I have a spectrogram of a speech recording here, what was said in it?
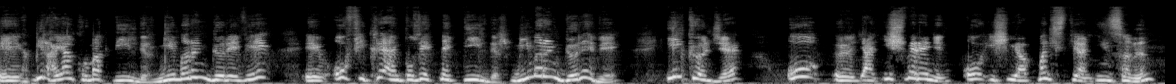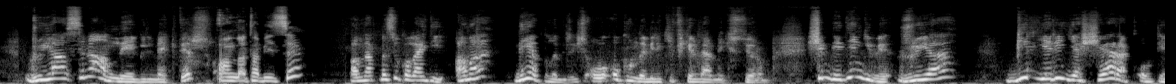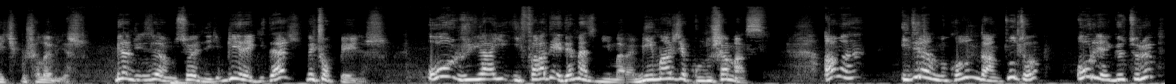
e, bir hayal kurmak değildir. Mimarın görevi e, o fikri empoze etmek değildir. Mimarın görevi ilk önce o e, yani işverenin, o işi yapmak isteyen insanın rüyasını anlayabilmektir. Anlatabilse Anlatması kolay değil ama ne yapılabilir? İşte o, o konuda bir iki fikir vermek istiyorum. Şimdi dediğim gibi rüya bir yeri yaşayarak ortaya çıkmış olabilir. Bir önce İzlem Hanım'ın söylediği gibi bir yere gider ve çok beğenir. O rüyayı ifade edemez mimara. Mimarca konuşamaz. Ama İdil Hanım'ın kolundan tutup oraya götürüp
